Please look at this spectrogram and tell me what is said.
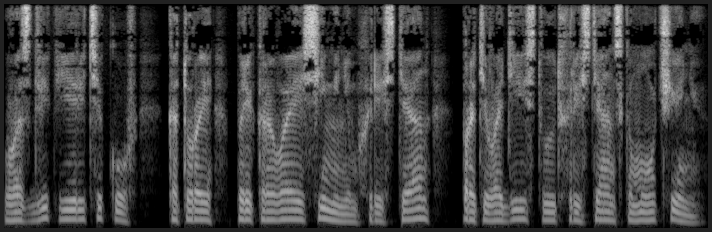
воздвиг еретиков, которые, прикрываясь именем христиан, противодействуют христианскому учению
